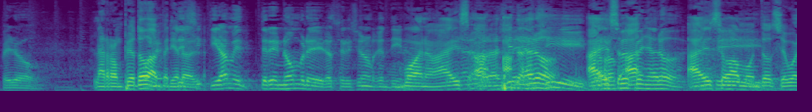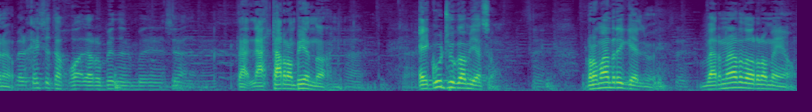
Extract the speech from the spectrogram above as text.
Pero. La rompió toda Poné- Peñarol. tirame tres nombres de la selección argentina. Bueno, a eso, Peñarol, a, Salayeta, Peñarol. sí, a La eso, a- Peñarol. a eso Sí. vamos. Entonces, bueno, Vergesio está jugando, la rompiendo en en Nacional también. la, la está rompiendo. Ah, claro. El Cucho Cambiazo. Sí. Román Riquelme, Bernardo Romeo,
